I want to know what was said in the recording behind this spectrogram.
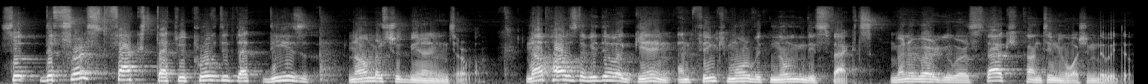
So the first fact that we proved is that these numbers should be in an interval. Now pause the video again and think more with knowing these facts. Whenever you were stuck, continue watching the video.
